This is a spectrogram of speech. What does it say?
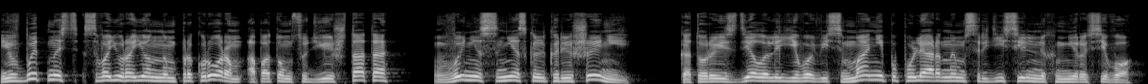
и в бытность свою районным прокурором, а потом судьей штата, вынес несколько решений, которые сделали его весьма непопулярным среди сильных мира сего.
